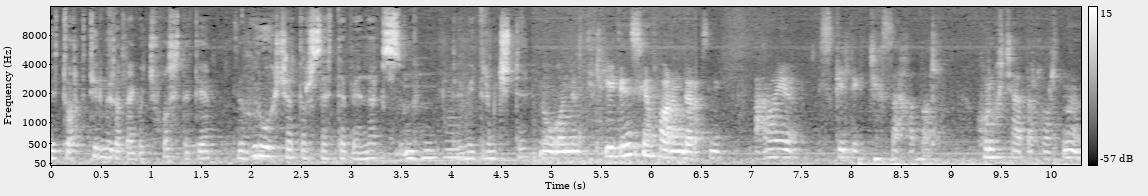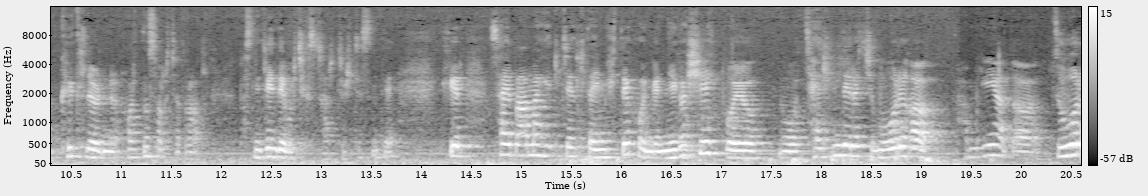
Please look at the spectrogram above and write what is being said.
нэтворк тэрмэр бол айгүй чухал шүү дээ те. Хөр өөх чадвар сайтай байна гэсэн. Тэгээд мэдрэмжтэй. Нөгөө нэг дэлхийн эдийн засгийн форум дээр бас нэг 10 скиллийг чигсаахад бол хөрөх чадвар хурдан quick learner хурдан сурах чадвар бол бас нэлээд дээгүүр чигс гарч ирчихсэн тий. Тэгэхээр сая баама хэлж да эмэгтэй хүн ингээ negotiate буюу нөгөө цалин дээр ч юм өөрийгөө хамгийн одоо зөөр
